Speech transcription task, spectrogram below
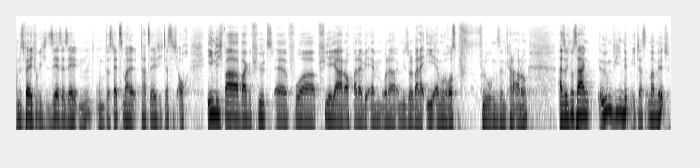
Und das werde ich wirklich sehr, sehr selten. Und das letzte Mal tatsächlich, dass ich auch ähnlich war, war gefühlt äh, vor vier Jahren auch bei der WM oder irgendwie so bei der EM, wo wir rausgeflogen sind, keine Ahnung. Also ich muss sagen, irgendwie nimmt mich das immer mit.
